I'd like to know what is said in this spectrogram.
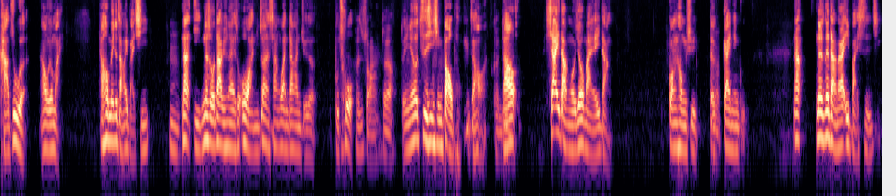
卡住了，然后我又买，它后面就涨到一百七。嗯，那以那时候大学生来说，哇，你赚了三万，当然觉得不错，很爽啊，对啊，对，你就自信心爆棚，你知道吗？然后下一档我就买了一档光通讯的嗯。概念股，那那那档大概一百四十几，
